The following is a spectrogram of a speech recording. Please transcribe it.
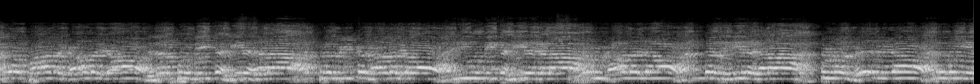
சிறப்பான காலையா? சிறப்பு மிக்க வீரர்களா? ஆற்றல் மிக்க காலையா? அறிவு மிக்க வீரர்களா? ஒரு காலையா? ஒன்பது வீரர்களா? அத்துணல் வேலியா அருமைய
